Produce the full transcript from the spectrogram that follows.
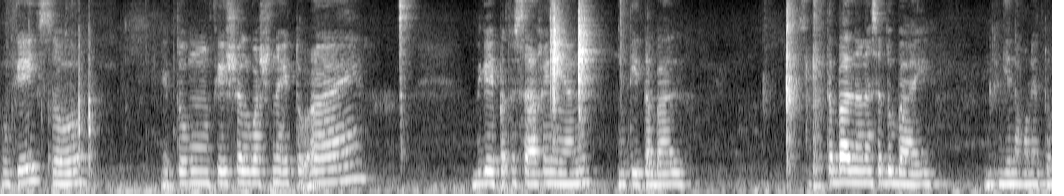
Okay, so itong facial wash na ito ay bigay pa to sa akin yan ni Tita Bal. Si Tita Bal na nasa Dubai. Binigyan ako nito.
